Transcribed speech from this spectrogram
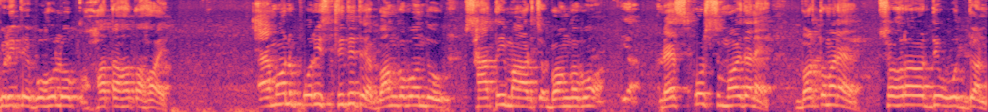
গুলিতে বহু লোক হতাহত হয়। এমন পরিস্থিতিতে বঙ্গবন্ধু সাতই মার্চ বঙ্গব রেসকোর্স ময়দানে বর্তমানে সোহরাওয়ার্দী উদ্যান।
